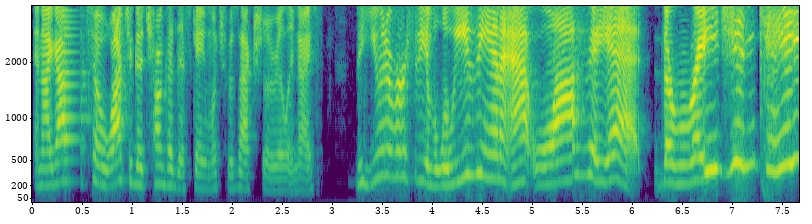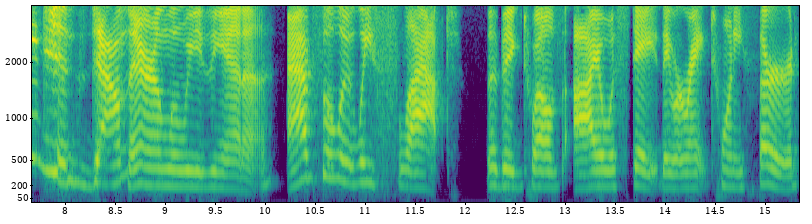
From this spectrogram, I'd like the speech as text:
and I got to watch a good chunk of this game, which was actually really nice. The University of Louisiana at Lafayette, the Raging Cajuns down there in Louisiana, absolutely slapped the Big 12's Iowa State. They were ranked 23rd,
